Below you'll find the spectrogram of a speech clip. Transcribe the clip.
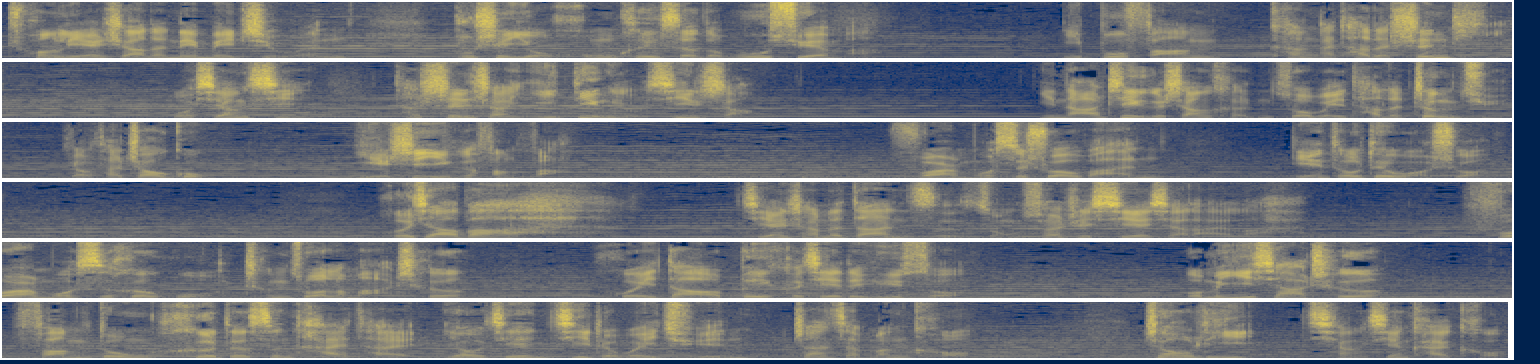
窗帘上的那枚指纹不是有红黑色的污血吗？你不妨看看他的身体，我相信他身上一定有新伤。你拿这个伤痕作为他的证据，要他招供，也是一个方法。福尔摩斯说完，点头对我说：“回家吧，肩上的担子总算是卸下来了。”福尔摩斯和我乘坐了马车，回到贝克街的寓所。我们一下车，房东赫德森太太腰间系着围裙，站在门口，照例抢先开口：“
